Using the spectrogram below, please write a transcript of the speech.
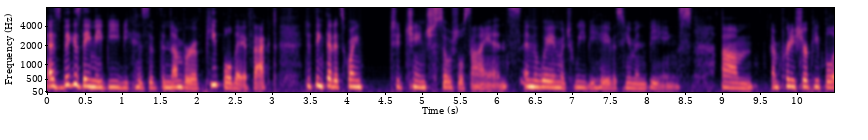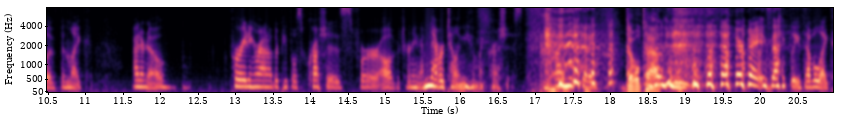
as big as they may be because of the number of people they affect, to think that it's going to change social science and the way in which we behave as human beings. Um, I'm pretty sure people have been like, I don't know, parading around other people's crushes for all of eternity. I'm never telling you who my crush is. I'm just kidding. Double tap. right, exactly. Double like.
